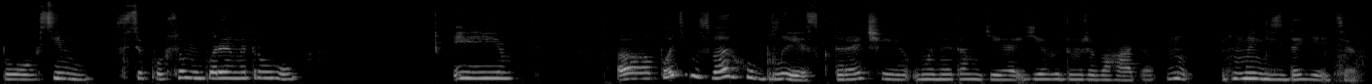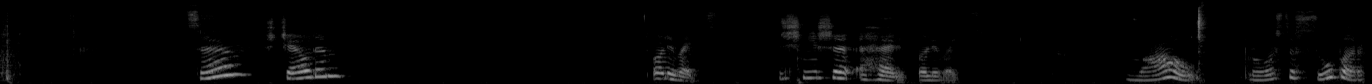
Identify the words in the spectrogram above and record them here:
по всім, по всьому периметру губ. І е, потім зверху блиск. До речі, у мене там є, їх дуже багато. Ну, мені здається. Це ще один олівець. Точніше, гель олівець. Вау! Просто супер!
